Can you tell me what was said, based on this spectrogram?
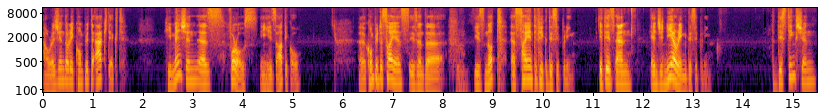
a legendary computer architect. He mentioned as follows in his article, uh, computer science isn't a, is not a scientific discipline. It is an engineering discipline. The distinction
